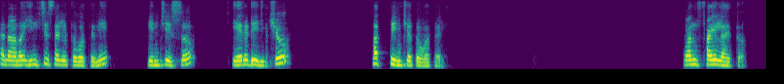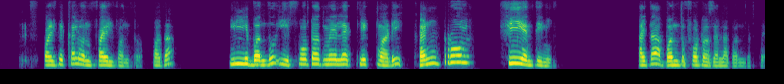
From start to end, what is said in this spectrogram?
ನಾನು ಇಂಚಿಸ್ ಅಲ್ಲಿ ತಗೋತೀನಿ. ಇಂಚಿಸ್ ಎರಡು ಇಂಚು ಹತ್ತು ಇಂಚು ತಗೋತೀನಿ. ಒಂದು ಫೈಲ್ ಆಯ್ತು. ಪೊಲಿಟಿಕಲ್ ಒಂದು ಫೈಲ್ ಬಂತು. ಹೌದಾ? ಇಲ್ಲಿ ಬಂದು ಈ ಫೋಟೋದ ಮೇಲೆ ಕ್ಲಿಕ್ ಮಾಡಿ ಕಂಟ್ರೋಲ್ ಫಿ ಅಂತೀನಿ. ಆಯ್ತಾ? ಬಂತು ಫೋಟೋಸ್ ಎಲ್ಲ ಬಂದ್ಬಿಡುತ್ತೆ.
